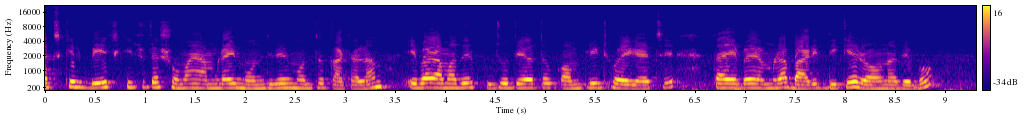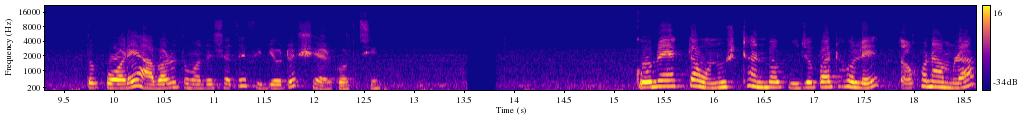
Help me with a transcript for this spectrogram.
আজকের বেশ কিছুটা সময় আমরা এই মন্দিরের মধ্যে কাটালাম। এবার আমাদের পুজো দেওয়া তো কমপ্লিট হয়ে গেছে, তাই এবার আমরা বাড়ির দিকে রওনা দেব। তো পরে আবারও তোমাদের সাথে ভিডিওটা শেয়ার করছি। কোনো একটা অনুষ্ঠান বা পুজো পাঠ হলে তখন আমরা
